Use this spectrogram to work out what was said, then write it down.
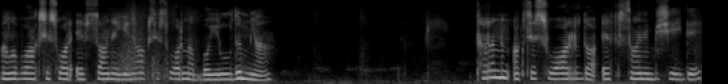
Ama bu aksesuar efsane. Yeni aksesuarına bayıldım ya. Tara'nın aksesuarı da efsane bir şeydi.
